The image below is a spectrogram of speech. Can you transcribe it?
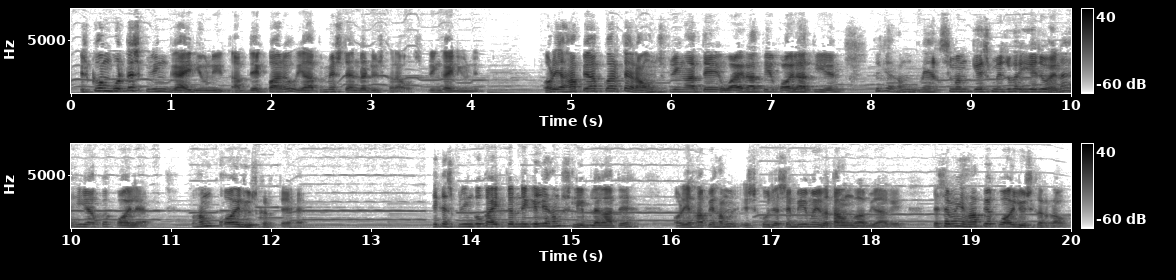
इसको हम बोलते हैं स्प्रिंग गाइड यूनिट आप देख पा रहे हो, यहाँ पे मैं स्टैंडर्ड यूज़ कर स्प्रिंग गाइड यूनिट और यहाँ पे आप करते हैं राउंड स्प्रिंग आते हैं वायर आती है कॉयल आती है। ठीक है, हम मैक्सिमम केस में जो है, ये जो है ना, ये आपका कॉयल है। तो हम कॉयल यूज़ करते हैं। ठीक है स्प्रिंग को गाइड करने के लिए हम स्लीव लगाते हैं। और यहाँ पे हम इसको, जैसे भी मैं बताऊँगा अभी आगे, जैसे मैं यहाँ पे कॉयल यूज़ कर रहा हूँ।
